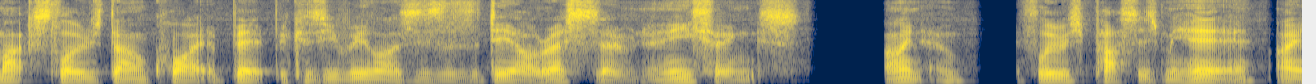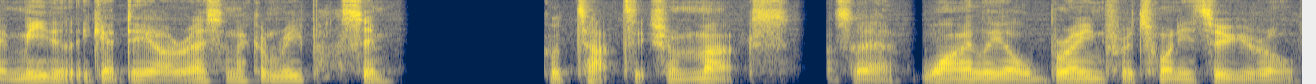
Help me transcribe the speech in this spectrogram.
Max slows down quite a bit because he realizes there's a DRS zone and he thinks, I know, if Lewis passes me here, I immediately get DRS and I can repass him. Good tactics from Max. That's a wily old brain for a 22 year old.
